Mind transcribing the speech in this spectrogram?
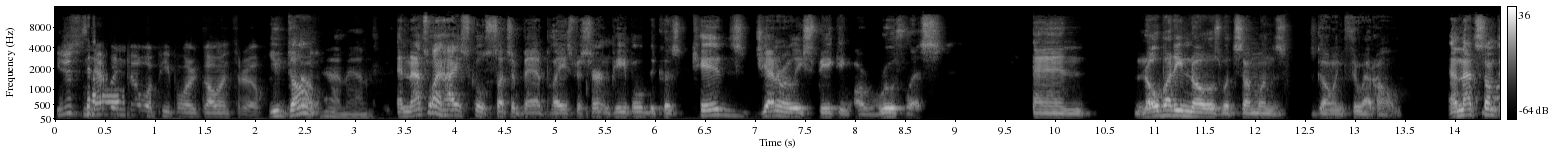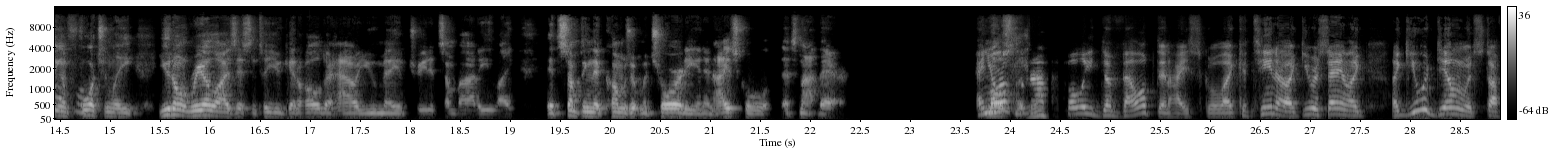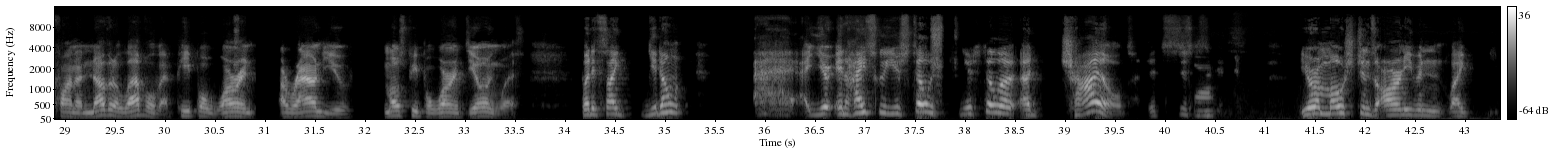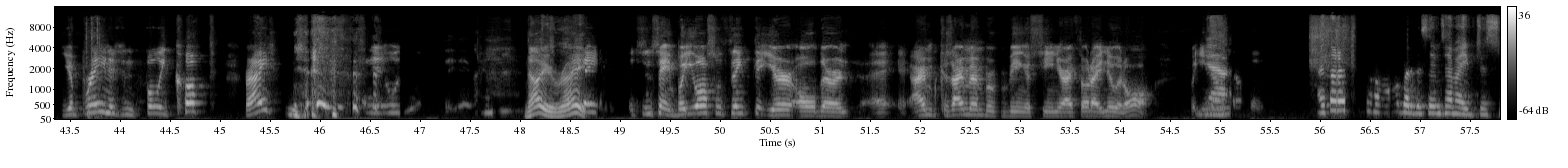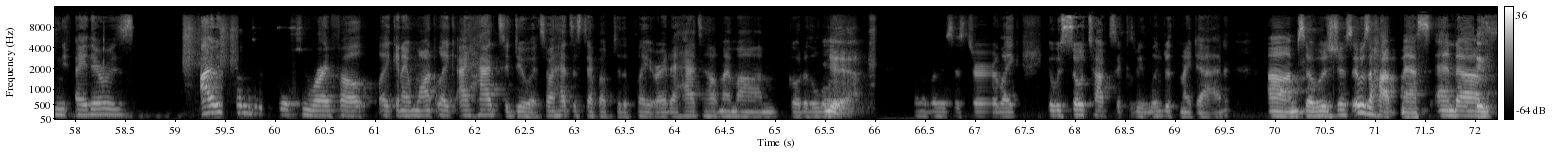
You just So- never know what people are going through. You don't. Yeah, man. and that's why high school is such a bad place for certain people because kids generally speaking are ruthless and nobody knows what someone's going through at home and that's something unfortunately you don't realize this until you get older how you may have treated somebody like it's something that comes with maturity and in high school that's not there And you're Mostly, also not fully developed in high school. Like Katina, like you were saying, like like you were dealing with stuff on another level that people weren't around you. Most people weren't dealing with. But it's like you don't. You're in high school. You're still you're still a, a child. It's just Yeah. your emotions aren't even like your brain isn't fully cooked, right? It was- no, you're right. insane. It's insane. But you also think that you're older. And uh, I'm because I remember being a senior. I thought I knew it all, but you Yeah. know. I thought I knew it all, but at the same time, I just knew, I, there was I was put into a position where I felt like, and I want like I had to do it, so I had to step up to the plate, right? I had to help my mom go to the lawyer, yeah my brother sister. Like it was so toxic because we lived with my dad, um, so it was just it was a hot mess. And um,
